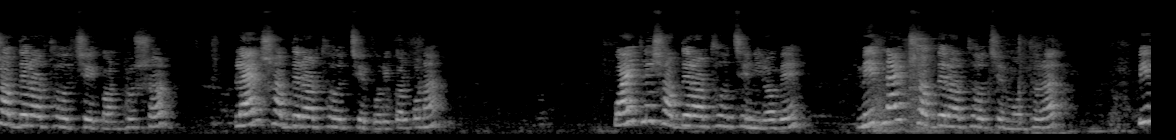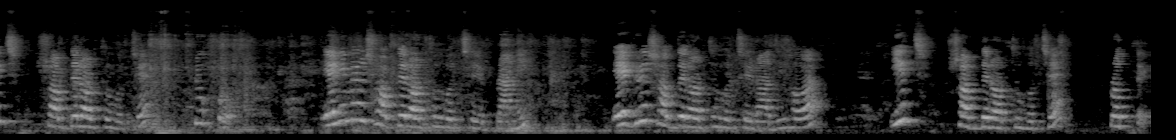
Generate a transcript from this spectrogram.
শব্দের অর্থ হচ্ছে কণ্ঠস্বর। প্ল্যান শব্দের অর্থ হচ্ছে পরিকল্পনা। কোয়াইটলি শব্দের অর্থ হচ্ছে নীরবে। মিডনাইট শব্দের অর্থ হচ্ছে মধ্যরাত। পিচ শব্দের অর্থ হচ্ছে টুকরো। এনিমেল শব্দের অর্থ হচ্ছে প্রাণী। এগ্রি শব্দের অর্থ হচ্ছে রাজি হওয়া। ইচ শব্দের অর্থ হচ্ছে প্রত্যেক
